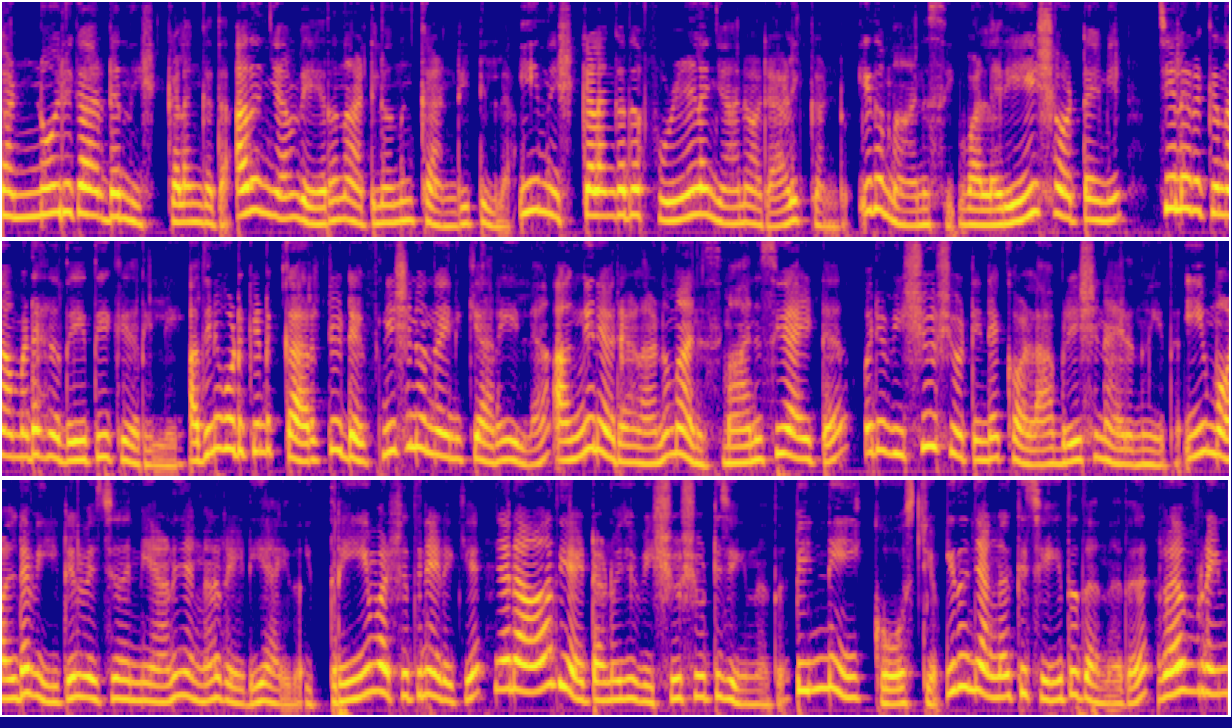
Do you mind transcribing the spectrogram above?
കണ്ണൂരുകാരുടെ നിഷ്കളങ്കത. അത് ഞാൻ വേറെ നാട്ടിലൊന്നും കണ്ടിട്ടില്ല. ഈ നിഷ്കളങ്കത ഫുള്ള് ഞാൻ ഒരാളിൽ കണ്ടു. ഇത് മാനസി വളരെ ഷോർട്ട് ടൈമിൽ ചിലരൊക്കെ നമ്മുടെ ഹൃദയത്തിൽ കയറില്ലേ അതിന് കൊടുക്കേണ്ട കറക്റ്റ് ഡെഫിനിഷൻ ഒന്നും എനിക്ക് അറിയില്ല അങ്ങനെ ഒരാളാണ് മാനസി. മാനസിയായിട്ട് ഒരു വിഷു ഷൂട്ടിന്റെ കൊളാബറേഷൻ ആയിരുന്നു ഇത്. ഈ മോളുടെ വീട്ടിൽ വെച്ച് തന്നെയാണ് ഞങ്ങൾ റെഡി ആയത്. ഇത്രയും വർഷത്തിനിടയ്ക്ക് ഞാൻ ആദ്യമായിട്ടാണ് ഒരു വിഷു ഷൂട്ട് ചെയ്യുന്നത്. പിന്നെ ഈ കോസ്റ്റ്യൂം ഇത് ഞങ്ങൾക്ക് ചെയ്തു തന്നത് റെയിൻ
